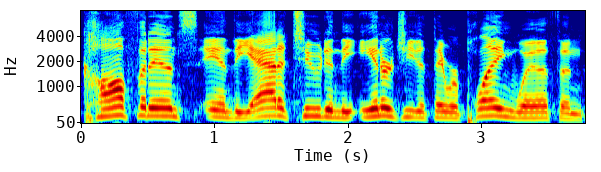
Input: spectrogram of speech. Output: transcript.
confidence and the attitude and the energy that they were playing with. And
